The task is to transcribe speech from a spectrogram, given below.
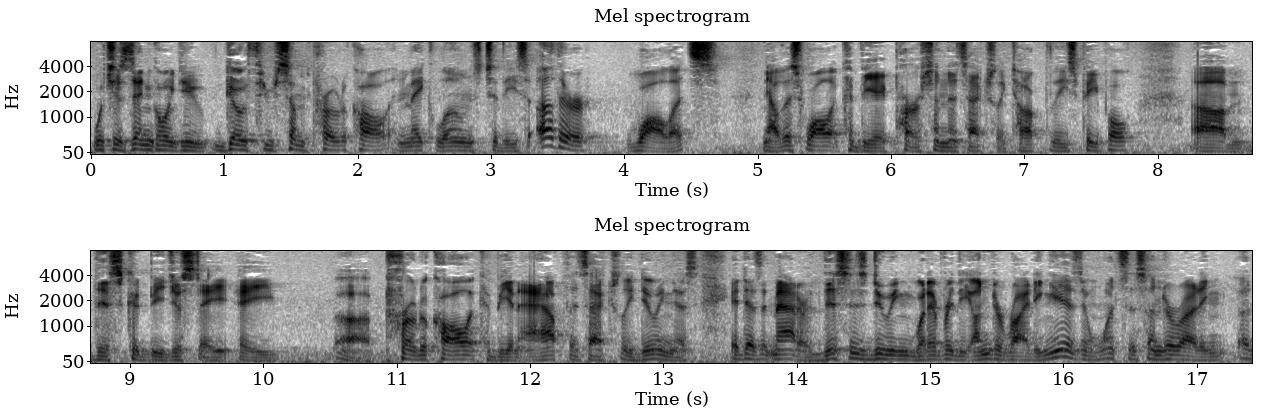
which is then going to go through some protocol and make loans to these other wallets. Now, this wallet could be a person that's actually talked to these people. Um, this could be just a, a uh, protocol, it could be an app that's actually doing this. It doesn't matter. This is doing whatever the underwriting is, and once this underwriting uh,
